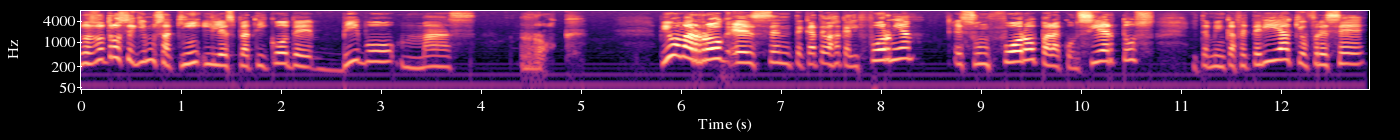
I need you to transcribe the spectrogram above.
Nosotros seguimos aquí y les platico de Vivo Más Rock. Vivo Más Rock es en Tecate, Baja California. Es un foro para conciertos y también cafetería que ofrece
